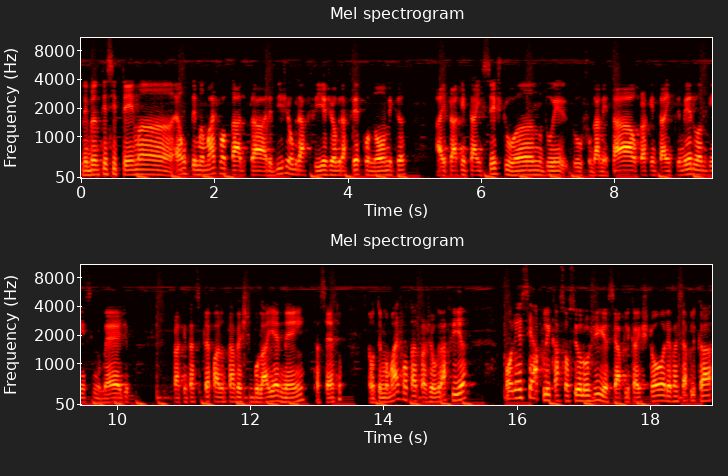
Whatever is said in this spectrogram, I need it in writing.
lembrando que esse tema é um tema mais voltado para a área de geografia, geografia econômica, aí para quem está em sexto ano do, do fundamental, para quem está em primeiro ano de ensino médio, para quem está se preparando para vestibular e Enem, tá certo? É um tema mais voltado para a geografia, porém se aplica à sociologia, se aplica à história, vai se aplicar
